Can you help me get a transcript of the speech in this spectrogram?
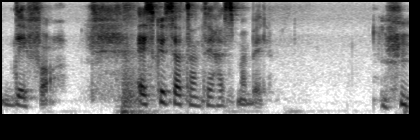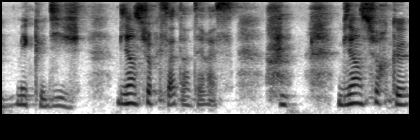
d'efforts. Est-ce que ça t'intéresse, ma belle? Mais que dis-je? Bien sûr que ça t'intéresse. Bien sûr que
